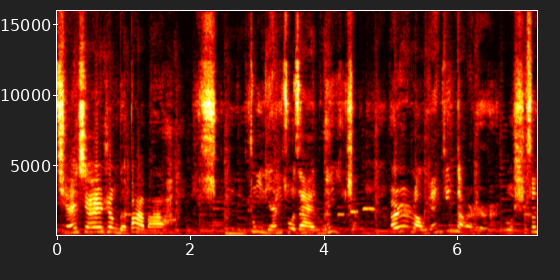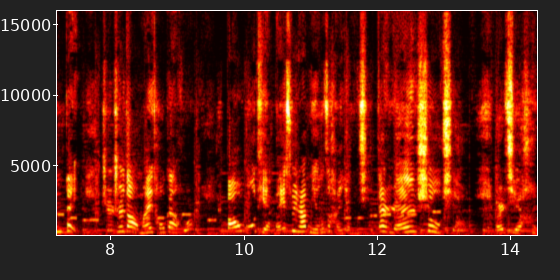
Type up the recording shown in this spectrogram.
钱先生的爸爸，嗯，中年坐在轮椅上，而老园丁的耳朵十分背，只知道埋头干活。保姆铁梅虽然名字很英气，但人瘦小，而且很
